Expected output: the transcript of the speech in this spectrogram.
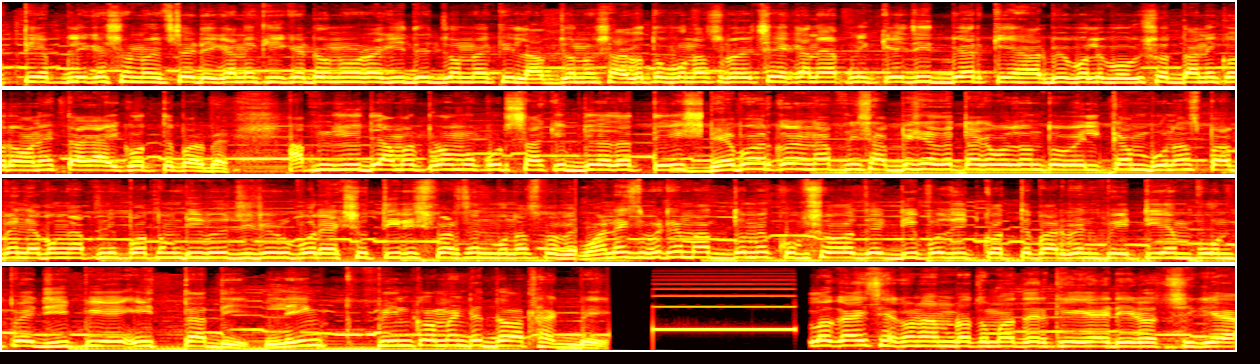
একটি অ্যাপ্লিকেশন ওয়েবসাইট এখানে ক্রিকেট অনুরাগীদের জন্য একটি লাভজনক স্বাগত বোনাস রয়েছে। এখানে আপনি কে জিতবে আর কে হারবে বলে ভবিষ্যৎবাণী করে অনেক টাকা আয় করতে পারবেন। আপনি যদি আমার প্রোমো কোড সাকিব দুই হাজার তেইশ ব্যবহার করেন, আপনি ছাব্বিশ হাজার টাকা পর্যন্ত ওয়েলকাম বোনাস পাবেন এবং আপনি প্রথম ডিপোজিটের উপর একশো তিরিশ পার্সেন্ট বোনাস পাবেন। ওয়ান এক্স বেটের মাধ্যমে খুব সহজে ডিপোজিট করতে পারবেন পেটিএম ফোনপে জিপিএ ইত্যাদি। লিঙ্ক পিন কমেন্টে দেওয়া থাকবে। হ্যালো গাইস এখন আমরা তোমাদেরকে আইডির হচ্ছে গিয়া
